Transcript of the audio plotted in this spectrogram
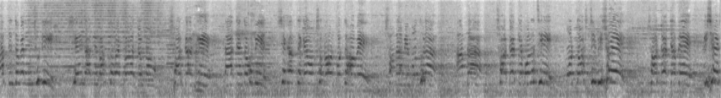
মাতৃত্বকালীন ছুটি, সেই দাবি বাস্তবায়ন করার জন্য সরকারকে তার যে তহবিল, সেখান থেকে অংশগ্রহণ করতে হবে। সংগ্রামী বন্ধুরা, আমরা সরকারকে বলেছি, মোট দশটি বিষয়ে সরকার যাতে বিশেষ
